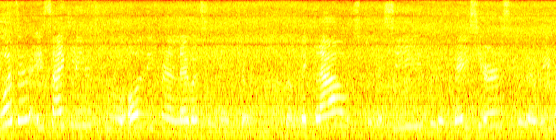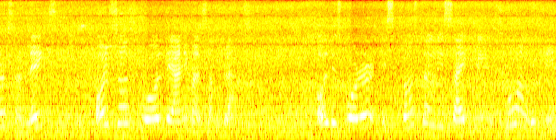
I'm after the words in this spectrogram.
Water is cycling through all different levels in nature, from the clouds to the sea, to the glaciers, to the rivers and lakes, also through all the animals and plants. All this water is constantly cycling through and within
